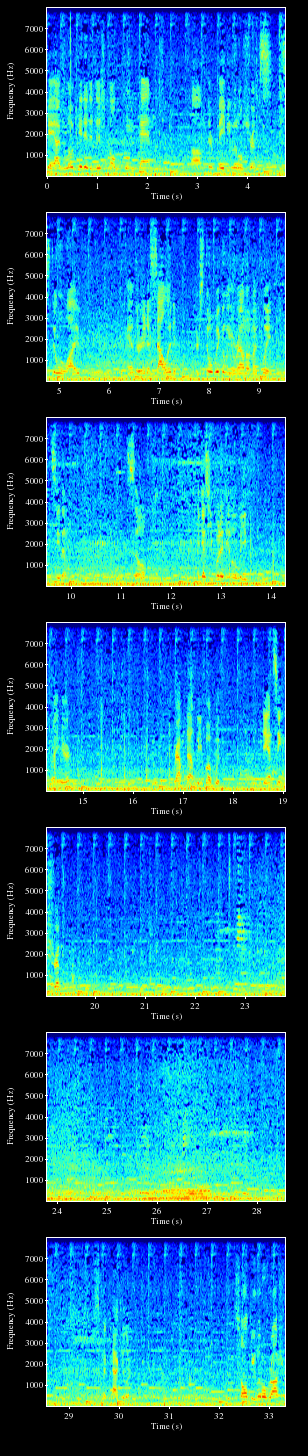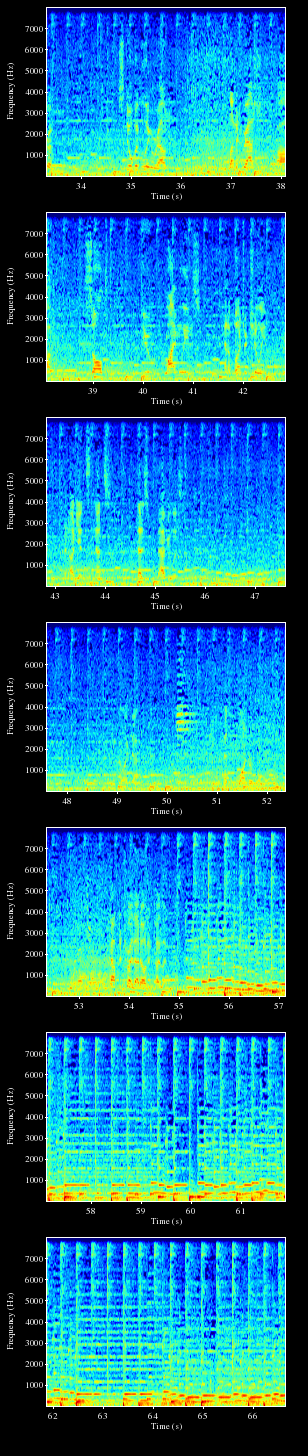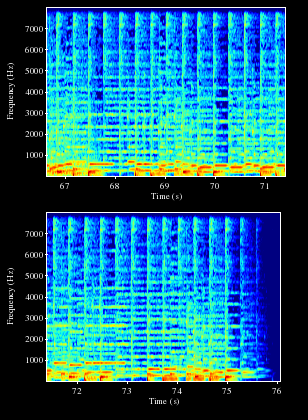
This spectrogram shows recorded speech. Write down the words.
Okay, I've located a dish called Bumpan. Um, they're baby little shrimps, still alive, and they're in a salad. They're still wiggling around on my plate. You can see them. So, I guess you put it in a leaf right here. Wrap that leaf up with dancing shrimp. Salty little raw shrimp, still wiggling around. Lemongrass, uh, salt, a few lime leaves, and a bunch of chili and onions. And that's that is fabulous. I like that. That's wonderful. Have to try that out in Thailand.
